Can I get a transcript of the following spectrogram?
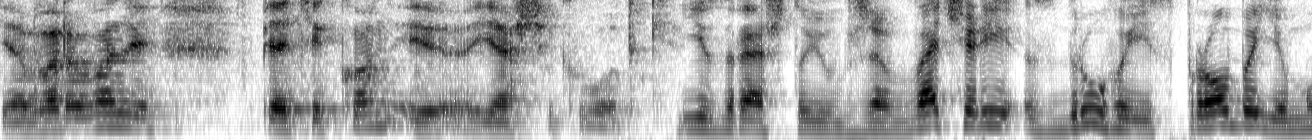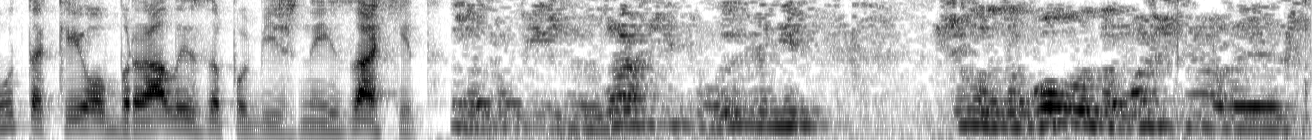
Я вирували п'ять ікон і ящик водки. І зрештою, вже ввечері з другої спроби йому таки обрали запобіжний захід. запобіжний захід у вигляді цілодобового домашнього арешту.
